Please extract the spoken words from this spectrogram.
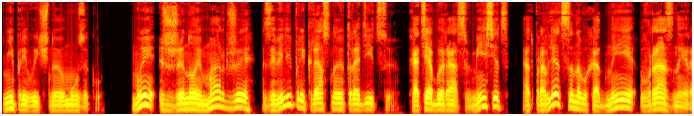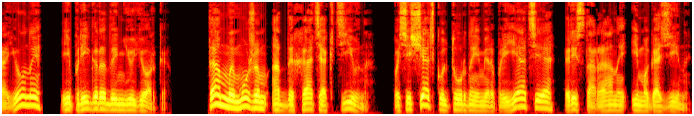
непривычную музыку. Мы с женой Марджи завели прекрасную традицию, хотя бы раз в месяц отправляться на выходные в разные районы и пригороды Нью-Йорка. Там мы можем отдыхать активно, посещать культурные мероприятия, рестораны и магазины.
